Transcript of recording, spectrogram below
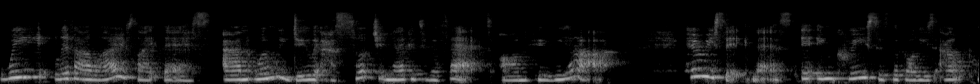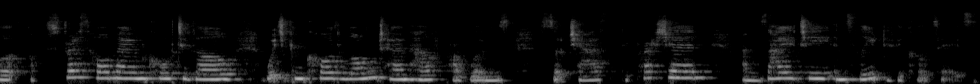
we live our lives like this, and when we do, it has such a negative effect on who we are. Hurry sickness, it increases the body's output of the stress hormone cortisol, which can cause long term health problems such as depression, anxiety, and sleep difficulties.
